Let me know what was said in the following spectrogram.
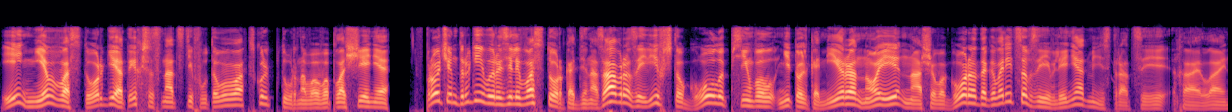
и не в восторге от их 16-футового скульптурного воплощения, Впрочем, другие выразили восторг от динозавра, заявив, что голубь – символ не только мира, но и нашего города, говорится в заявлении администрации Highline.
